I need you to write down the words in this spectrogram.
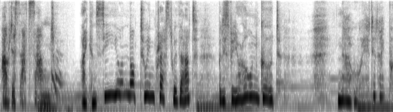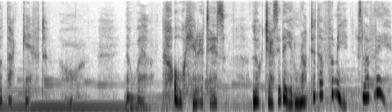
How does that sound? I can see you're not too impressed with that, but it's for your own good. Now, where did I put that gift? Oh, now where? Oh, here it is. Look, Jessie, they even wrapped it up for me. It's lovely.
